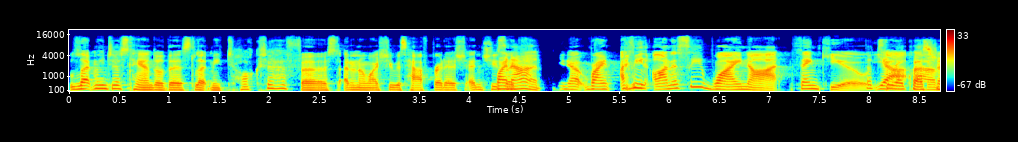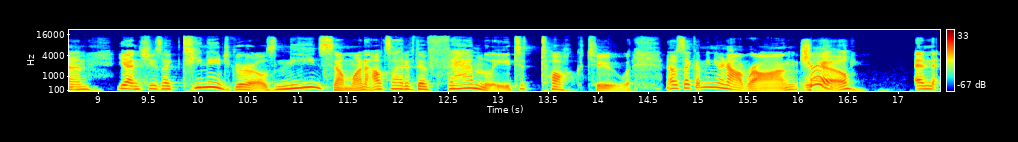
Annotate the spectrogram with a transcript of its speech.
let me just handle this. Let me talk to her first. I don't know why she was half British. And she's Why like, not? You know, right. I mean, honestly, why not? Thank you. That's yeah, the real um, question. yeah, and she's like, teenage girls need someone outside of their family to talk to. And I was like, I mean, you're not wrong. True. Like, and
